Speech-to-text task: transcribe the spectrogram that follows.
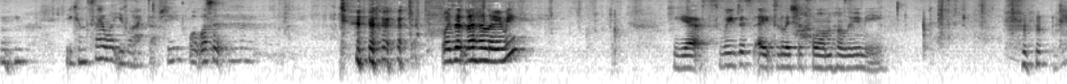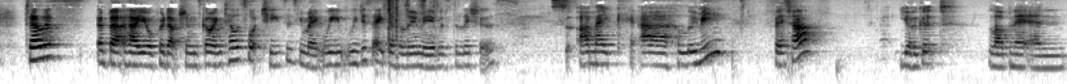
You can say what you liked, actually. What was it? Was it the halloumi? Yes, we just ate delicious warm halloumi. Tell us about how your production's going. Tell us what cheeses you make. We we just ate the halloumi. It was delicious. So I make uh, halloumi, feta, yogurt, labneh, and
